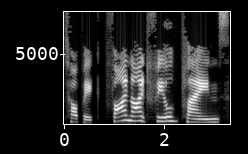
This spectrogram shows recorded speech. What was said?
Topic: Finite field planes.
